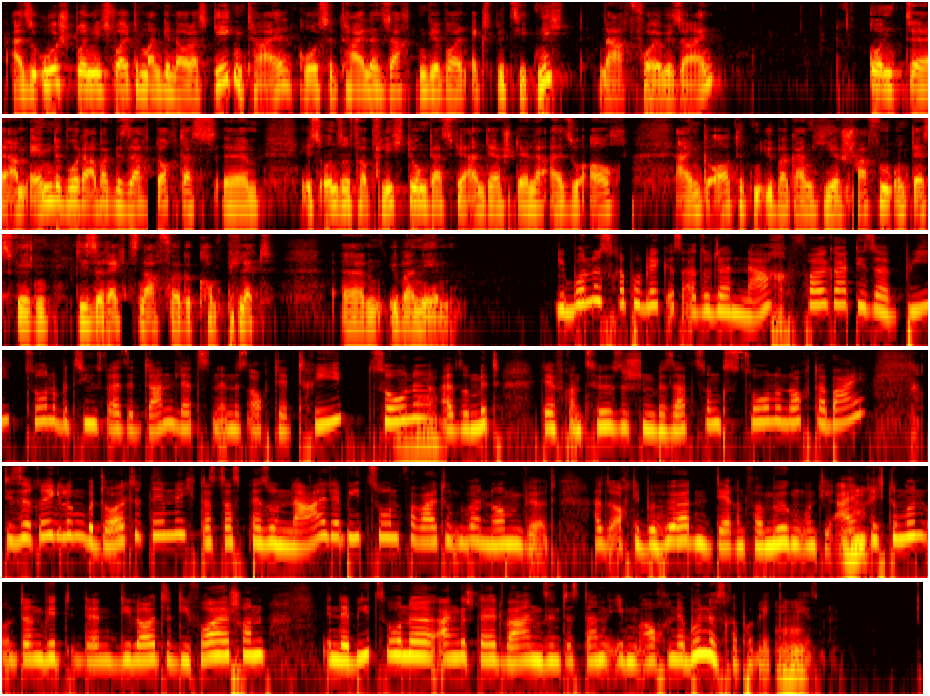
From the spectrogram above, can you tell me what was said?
Also ursprünglich wollte man genau das Gegenteil. Große Teile sagten, wir wollen explizit nicht Nachfolge sein. Und äh, am Ende wurde aber gesagt, doch, das ähm, ist unsere Verpflichtung, dass wir an der Stelle also auch einen geordneten Übergang hier schaffen und deswegen diese Rechtsnachfolge komplett ähm, übernehmen. Die Bundesrepublik ist also der Nachfolger dieser Bi-Zone, beziehungsweise dann letzten Endes auch der Tri-Zone, mhm. also mit der französischen Besatzungszone noch dabei. Diese Regelung bedeutet nämlich, dass das Personal der Bi-Zonenverwaltung übernommen wird. Also auch die Behörden, deren Vermögen und die mhm. Einrichtungen. Und dann wird dann die Leute, die vorher schon in der Bi-Zone angestellt waren, sind es dann eben auch in der Bundesrepublik mhm. gewesen.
